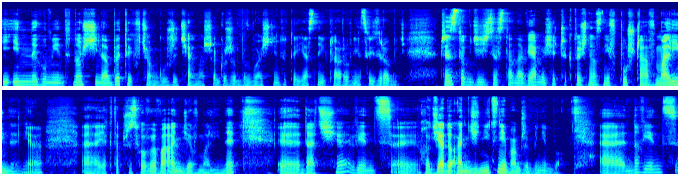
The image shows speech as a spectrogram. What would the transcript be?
i innych umiejętności nabytych w ciągu życia naszego, żeby właśnie tutaj jasno i klarownie coś zrobić. Często gdzieś zastanawiamy się, czy ktoś nas nie wpuszcza w maliny, nie? E, jak ta przysłowiowa Andzia w maliny e, dać się, więc e, choć ja do Andzi nic nie mam, żeby nie było. No więc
